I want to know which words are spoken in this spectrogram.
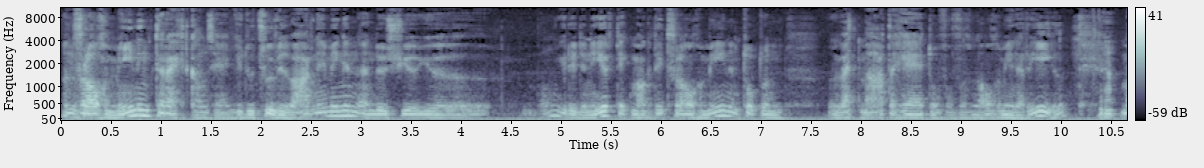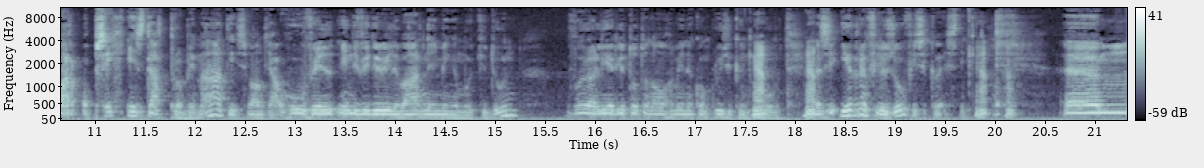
een veralgemening terecht kan zijn. Je doet zoveel waarnemingen en dus je, je, bon, je redeneert, ik mag dit veralgemenen tot een, een wetmatigheid of, of een algemene regel. Maar op zich is dat problematisch, want ja, hoeveel individuele waarnemingen moet je doen vooraleer je tot een algemene conclusie kunt komen? ja. Dat is eerder een filosofische kwestie. Ehm,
